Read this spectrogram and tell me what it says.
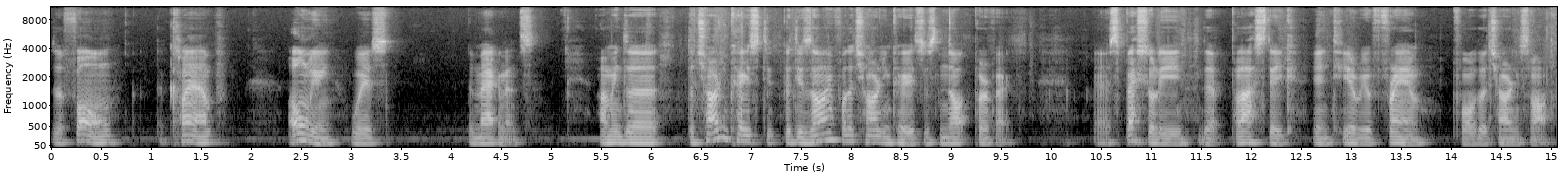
the phone, the clamp, only with the magnets. I mean the the charging case, the design for the charging case is not perfect, especially the plastic interior frame for the charging slot.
